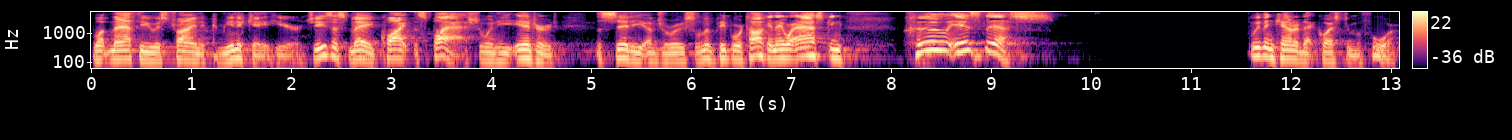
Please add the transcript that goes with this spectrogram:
what Matthew is trying to communicate here. Jesus made quite the splash when he entered the city of Jerusalem, and people were talking. They were asking, Who is this? We've encountered that question before.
